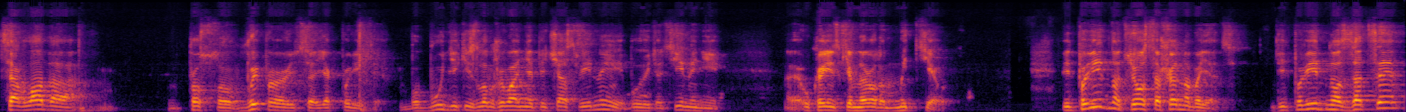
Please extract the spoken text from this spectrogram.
ця влада просто випарується як повітря. Бо будь-які зловживання під час війни будуть оцінені е, українським народом миттєво. Відповідно, цього страшенно бояться. Відповідно, за це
